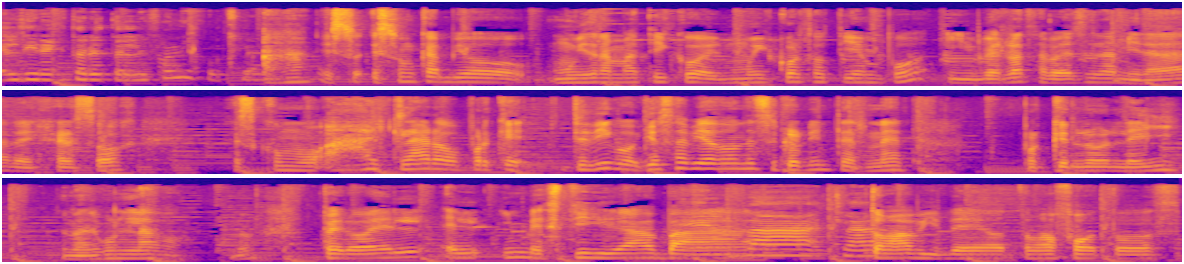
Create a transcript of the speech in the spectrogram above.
el directorio telefónico, claro. Ajá, es, es un cambio muy dramático en muy corto tiempo y verlo a través de la mirada de Herzog es como, ay, claro, porque te digo, yo sabía dónde se creó el internet, porque lo leí en algún lado, ¿no? Pero él, él investiga, va, Él va, claro. toma video, toma fotos,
